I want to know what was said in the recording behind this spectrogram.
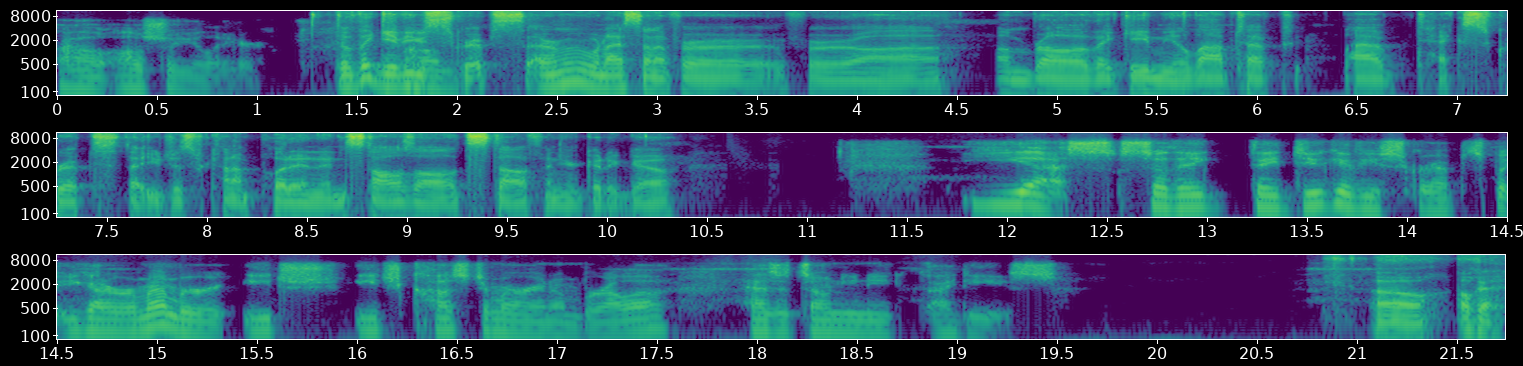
I'll I'll show you later. Don't they give you Um, scripts? I remember when I signed up for for uh, Umbrella, they gave me a laptop lab tech script that you just kind of put in, installs all its stuff, and you're good to go. Yes, so they they do give you scripts, but you got to remember each each customer in Umbrella has its own unique IDs. Oh, okay.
